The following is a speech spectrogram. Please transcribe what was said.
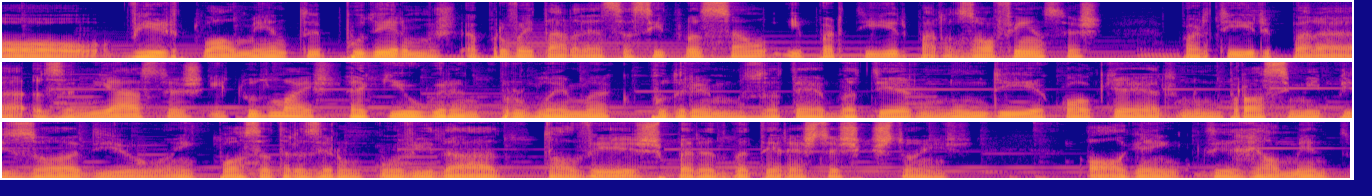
ou virtualmente podermos aproveitar dessa situação e partir para as ofensas, partir para as ameaças e tudo mais. Aqui o grande problema que poderemos até bater num dia qualquer, num próximo episódio em que possa trazer um convidado, talvez para debater estas questões, alguém que realmente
